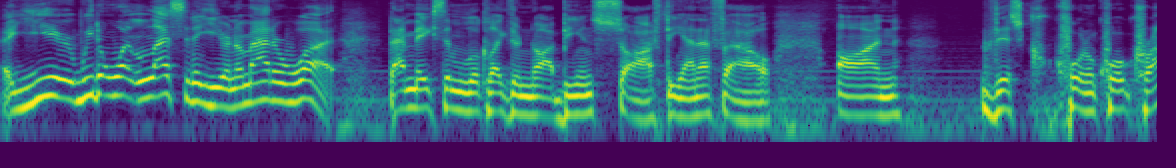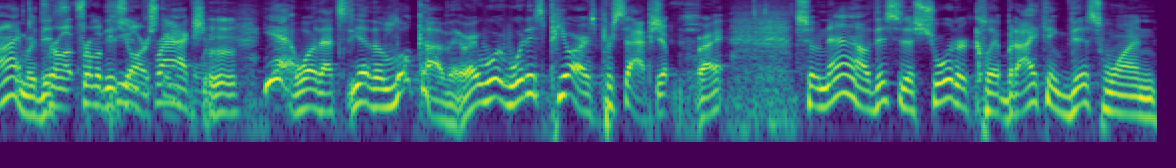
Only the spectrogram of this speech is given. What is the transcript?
A year, we don't want less than a year, no matter what. That makes them look like they're not being soft, the NFL, on this quote unquote crime or this from, from a this PR infraction. Mm-hmm. Yeah, well, that's yeah the look of it, right? what, what is PR? Is perception, yep. right? So now this is a shorter clip, but I think this one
